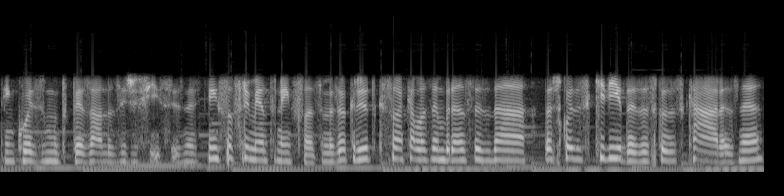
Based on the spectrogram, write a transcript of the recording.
tem coisas muito pesadas e difíceis, né? Tem sofrimento na infância, mas eu acredito que são aquelas lembranças da, das coisas queridas, das coisas caras, né?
